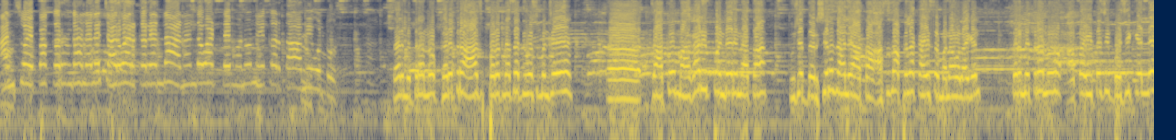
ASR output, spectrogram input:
आणि स्वयंपाक करून घालायला चार वारकऱ्यांना आनंद वाटतंय म्हणून हे करता आम्ही उठून. तर मित्रांनो खरं तर आज परतण्याचा दिवस म्हणजे अं, जातो माघारी पंढरी नाता तुझे दर्शन झाले आता असंच आपल्याला काहीच म्हणावं लागेल. तर मित्रांनो आता इथं जे भजी केले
